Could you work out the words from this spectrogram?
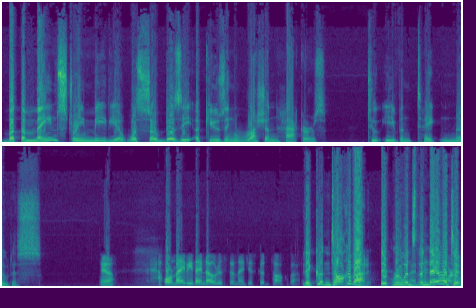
but the mainstream media was so busy accusing Russian hackers to even take notice. Yeah. Or maybe they noticed and they just couldn't talk about it. They couldn't talk about it. It ruins maybe the narrative.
